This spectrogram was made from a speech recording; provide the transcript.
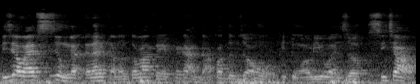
Video em sẽ dừng lại tại đây. Cảm ơn các bác về khách hàng đã quan tâm rõ ủng hộ thì Tùng Audio ảnh Dương xin chào.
